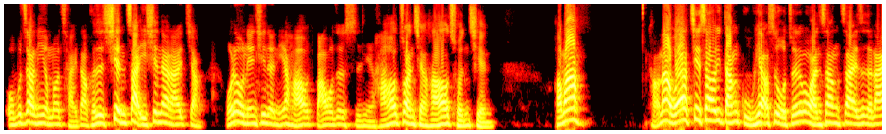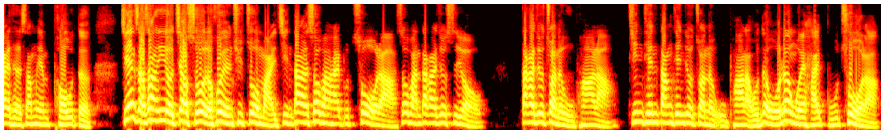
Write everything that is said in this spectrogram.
我不知道你有没有踩到，可是现在以现在来讲，我认为年轻人你要好好把握这十年，好好赚钱，好好存钱，好吗？好，那我要介绍一档股票，是我昨天晚上在这个 Light 上面 PO 的。今天早上也有叫所有的会员去做买进，当然收盘还不错啦，收盘大概就是有大概就赚了五趴啦。今天当天就赚了五趴啦，我的我认为还不错啦。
